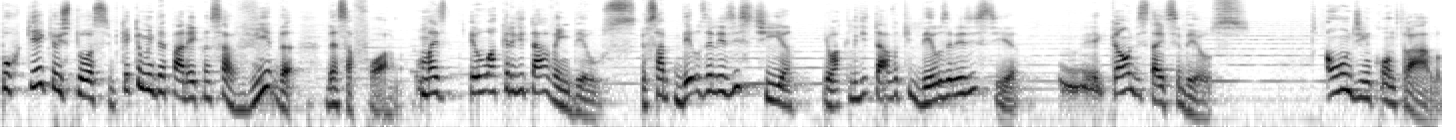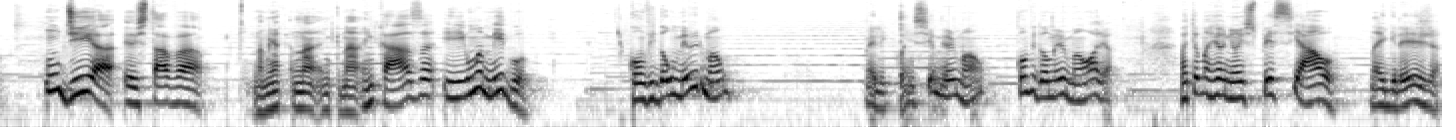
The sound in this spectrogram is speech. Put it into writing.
Por que, que eu estou assim? Por que, que eu me deparei com essa vida dessa forma? Mas eu acreditava em Deus. Eu Deus ele existia. Eu acreditava que Deus ele existia. Onde está esse Deus? Onde encontrá-lo? Um dia eu estava na minha, na, na, em casa e um amigo convidou o meu irmão. Ele conhecia meu irmão, convidou meu irmão: olha, vai ter uma reunião especial na igreja,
